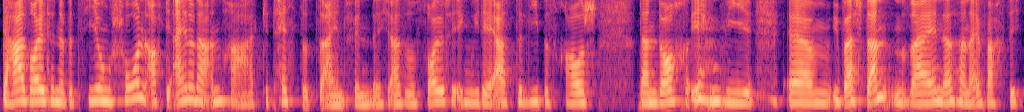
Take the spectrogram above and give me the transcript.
da sollte eine Beziehung schon auf die eine oder andere Art getestet sein, finde ich. Also es sollte irgendwie der erste Liebesrausch dann doch irgendwie ähm, überstanden sein, dass man einfach sich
